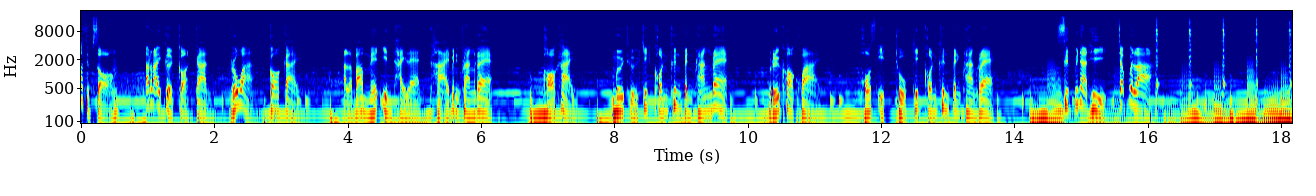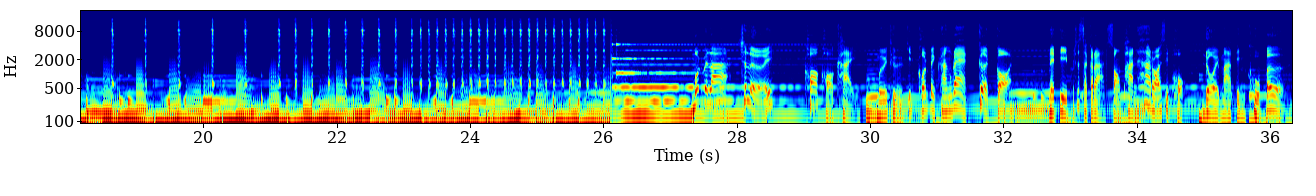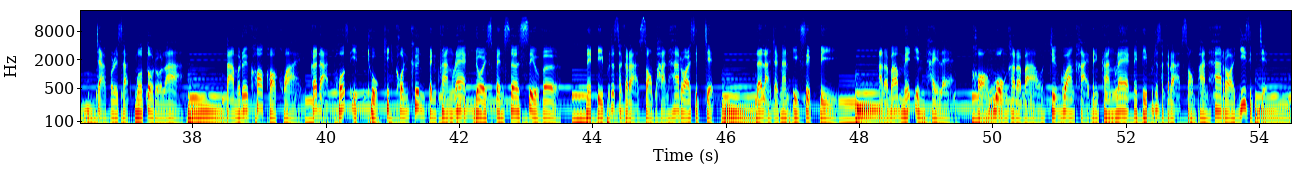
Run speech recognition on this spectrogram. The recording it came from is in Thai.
2512 อะไรเกิดก่อนกัน ระหว่างกอไก่ อัลบั้ม Made in Thailand ขายเป็นครั้งแรก ขอไข่ มือถือคิดค้นขึ้นเป็นครั้งแรก หรือคอควายโพสต์อิทถูกคิดค้นขึ้นเป็นครั้งแรก 10 วินาที จับเวลาหมดเวลาเฉลย ข้อขอไข่ มือถือคิดค้นเป็นครั้งแรกเกิดก่อน ในปีพุทธศักราช 2516 โดยมาร์ตินคูเปอร์ จากบริษัทโมโตโรล่าตามมาด้วยข้อคอควาย กระดาษ Post-it ถูกคิดค้นขึ้นเป็นครั้งแรกโดยสเปนเซอร์ซิลเวอร์ในปีพุทธศักราช 2517 และหลังจากนั้นอีก 10 ปี อัลบั้ม Made in Thailand ของวงคาราบาว จึงวางขายเป็นครั้งแรกในปีพุทธศักราช 2527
